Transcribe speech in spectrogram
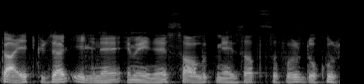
gayet güzel. Eline, emeğine sağlık Nevzat 09.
